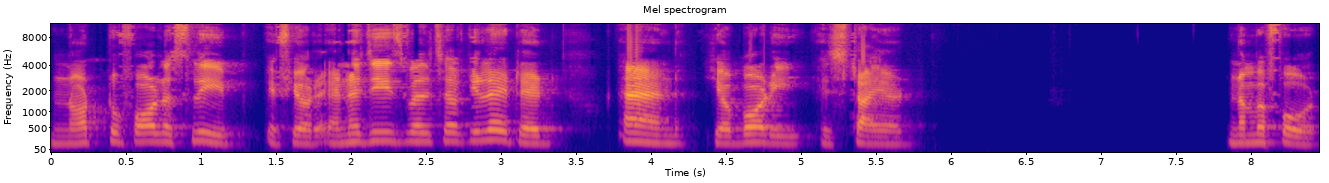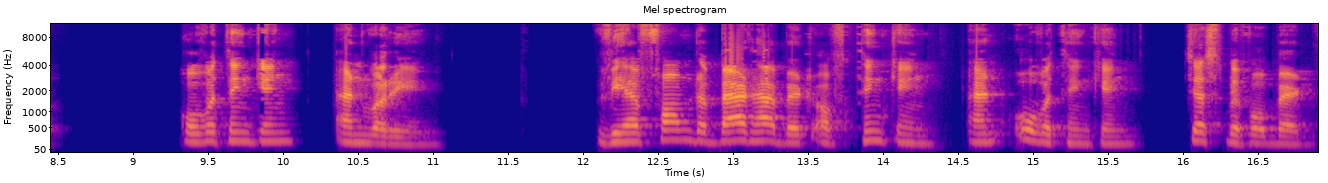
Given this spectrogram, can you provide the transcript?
not to fall asleep if your energy is well circulated and your body is tired. Number 4. Overthinking and worrying. We have formed a bad habit of thinking and overthinking just before bed.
